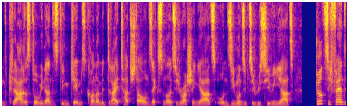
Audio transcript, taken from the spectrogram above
ein klares, dominantes Ding. James Conner mit drei Touchdowns, 96 Rushing Yards und 77 Receiving Yards, 40 Fantasy.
